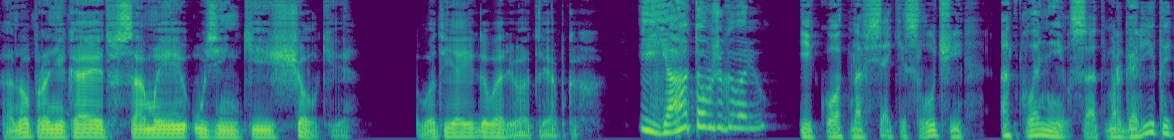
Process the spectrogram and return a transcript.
оно проникает в самые узенькие щелки. Вот я и говорю о тряпках». «И я о том же говорю» и кот на всякий случай отклонился от Маргариты,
